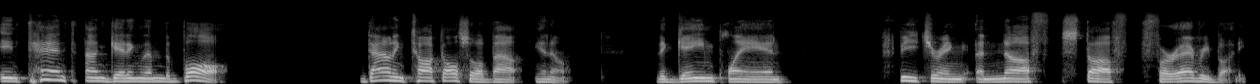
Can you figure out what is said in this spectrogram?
intent on getting them the ball. Downing talked also about, you know, the game plan featuring enough stuff for everybody.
